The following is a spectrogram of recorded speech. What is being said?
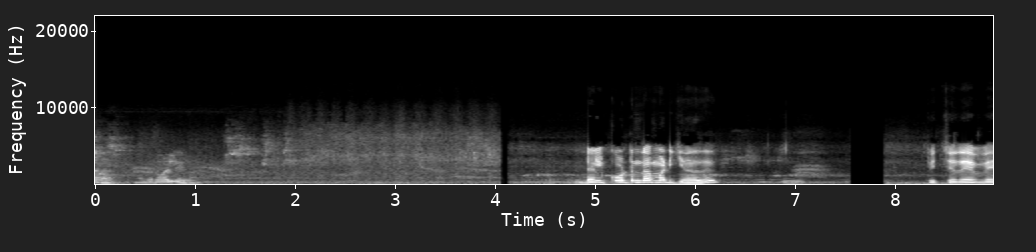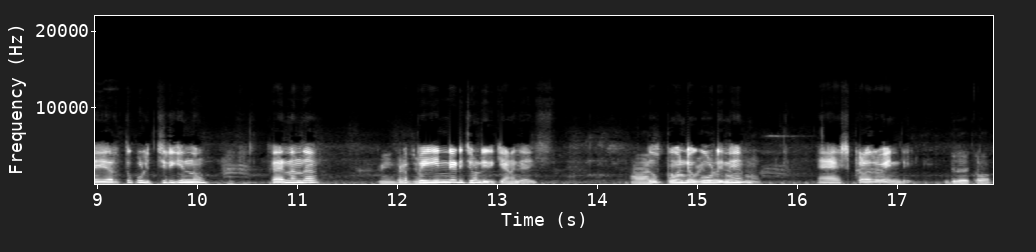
ഇഷ്ടമാണോ? തമ്മ? ഡെൽക്കോട്ട് അടിക്കുന്നത്. പിച്ചതെ വേർത്ത് കുളിച്ചിരിക്കുന്നു. കാരണം എന്താ? ഇവിടെ പെയിന്റ് അടിച്ചുകൊണ്ടിരിക്കുകയാണ് ഗൈസ് ദുപ്പൂന്റെ കൂടിന് ash colour paint grey colour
